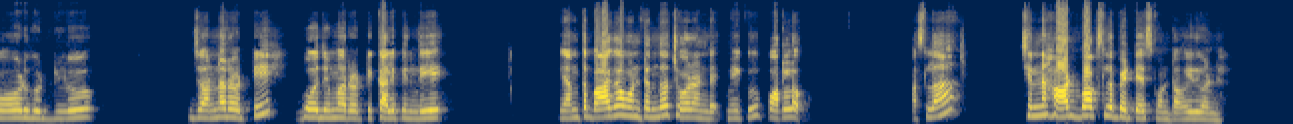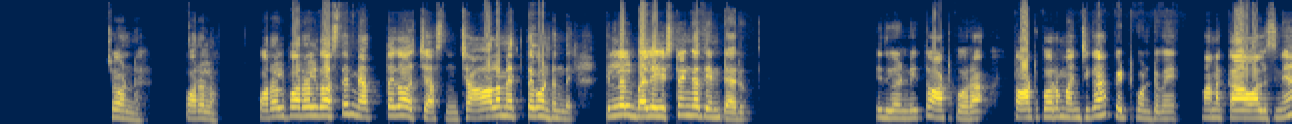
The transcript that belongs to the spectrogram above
కోడిగుడ్లు జొన్న రొట్టి గోధుమ రొట్టి కలిపింది. ఎంత బాగా ఉంటుందో చూడండి మీకు పొరలో. అసలు చిన్న హాట్ బాక్స్లో పెట్టేసుకుంటాం ఇదిగోండి. చూడండి పొరలు. పొరలు పొరలుగా వస్తే మెత్తగా వచ్చేస్తుంది. చాలా మెత్తగా ఉంటుంది. పిల్లలు భలే ఇష్టంగా తింటారు. ఇదిగోండి తోటకూర. తోటకూర మంచిగా పెట్టుకుంటమే. మనకు కావాల్సిన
